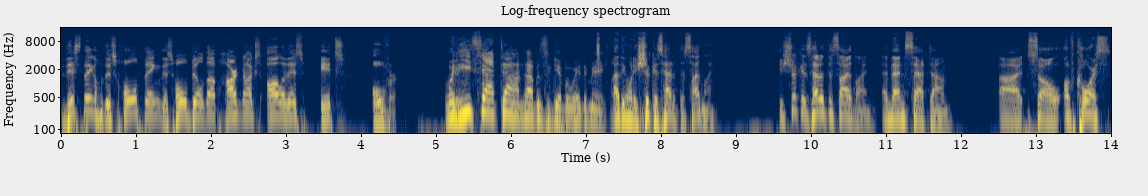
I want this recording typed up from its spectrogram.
This thing, this whole thing, this whole build up, hard knocks, all of this, it's over." When he sat down, that was a giveaway to me. I think when he shook his head at the sideline. He shook his head at the sideline and then sat down. Uh, so, of course,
